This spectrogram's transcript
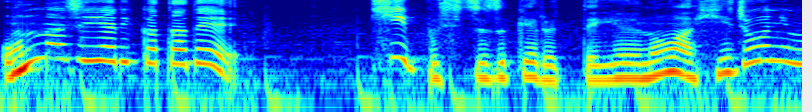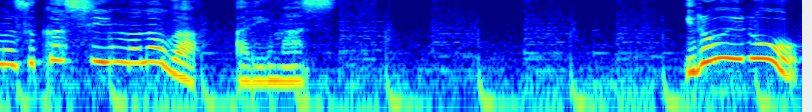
同じやり方でキープし続けるっていうのは非常に難しいものがあります。いろいろ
